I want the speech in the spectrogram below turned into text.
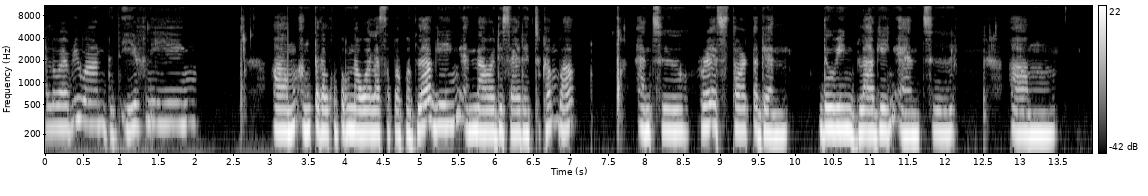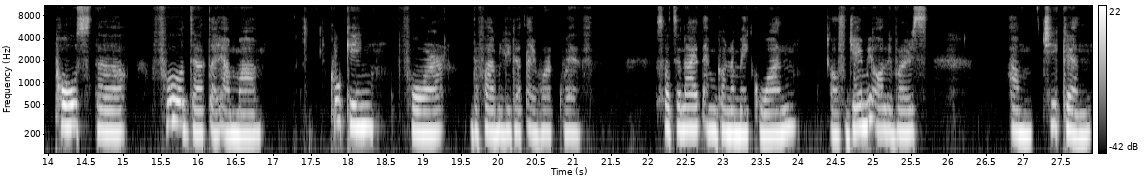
Hello everyone, good evening. Um, ang tagal ko pong nawala sa pagbabloging and now I decided to come back and to restart again doing blogging and to um, post the food that I am uh, cooking for the family that I work with. So tonight I'm gonna make one of Jamie Oliver's um, chicken.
